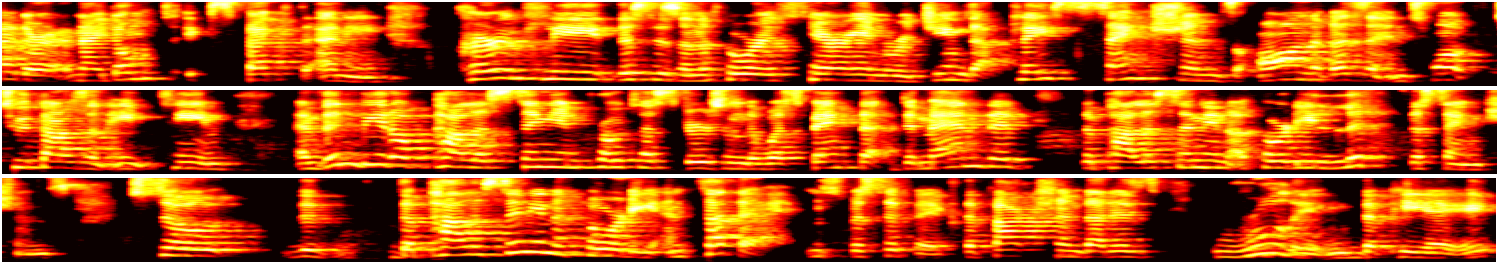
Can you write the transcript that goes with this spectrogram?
either, and I don't expect any. Currently, this is an authoritarian regime that placed sanctions on Gaza in 2018 and then beat up Palestinian protesters in the West Bank that demanded the Palestinian Authority lift the sanctions. So the, the Palestinian Authority and Fatah in specific, the faction that is ruling the PA,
